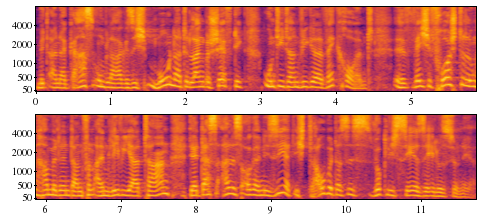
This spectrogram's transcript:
mit einer Gasumlage sich monatelang beschäftigt und die dann wieder wegräumt. Äh, welche Vorstellung haben wir denn dann von einem Leviathan, der das alles organisiert? Ich glaube, das ist wirklich sehr, sehr illusionär.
